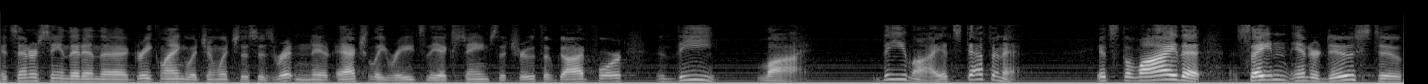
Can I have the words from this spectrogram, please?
It's interesting that in the Greek language in which this is written, it actually reads, they exchanged the truth of God for the lie. The lie. It's definite. It's the lie that Satan introduced to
